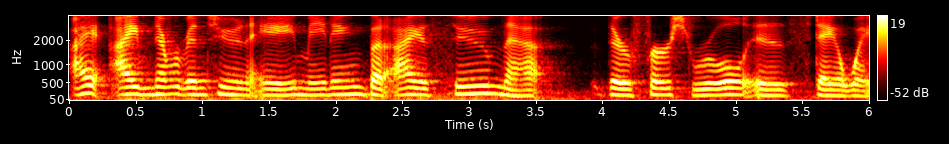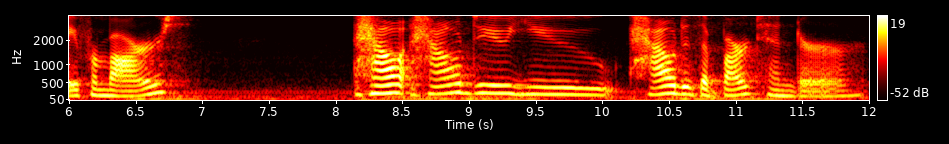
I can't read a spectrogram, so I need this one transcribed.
I I've never been to an AA meeting, but I assume that their first rule is stay away from bars. How how do you? How does a bartender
